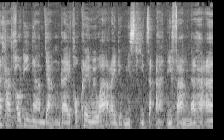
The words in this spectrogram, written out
นะคะเขาดีงามอย่างไรเขาเคลมไว้ว่าอะไรเดี๋ยวมิสซี่จะอ่านให้ฟังนะคะอ่า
